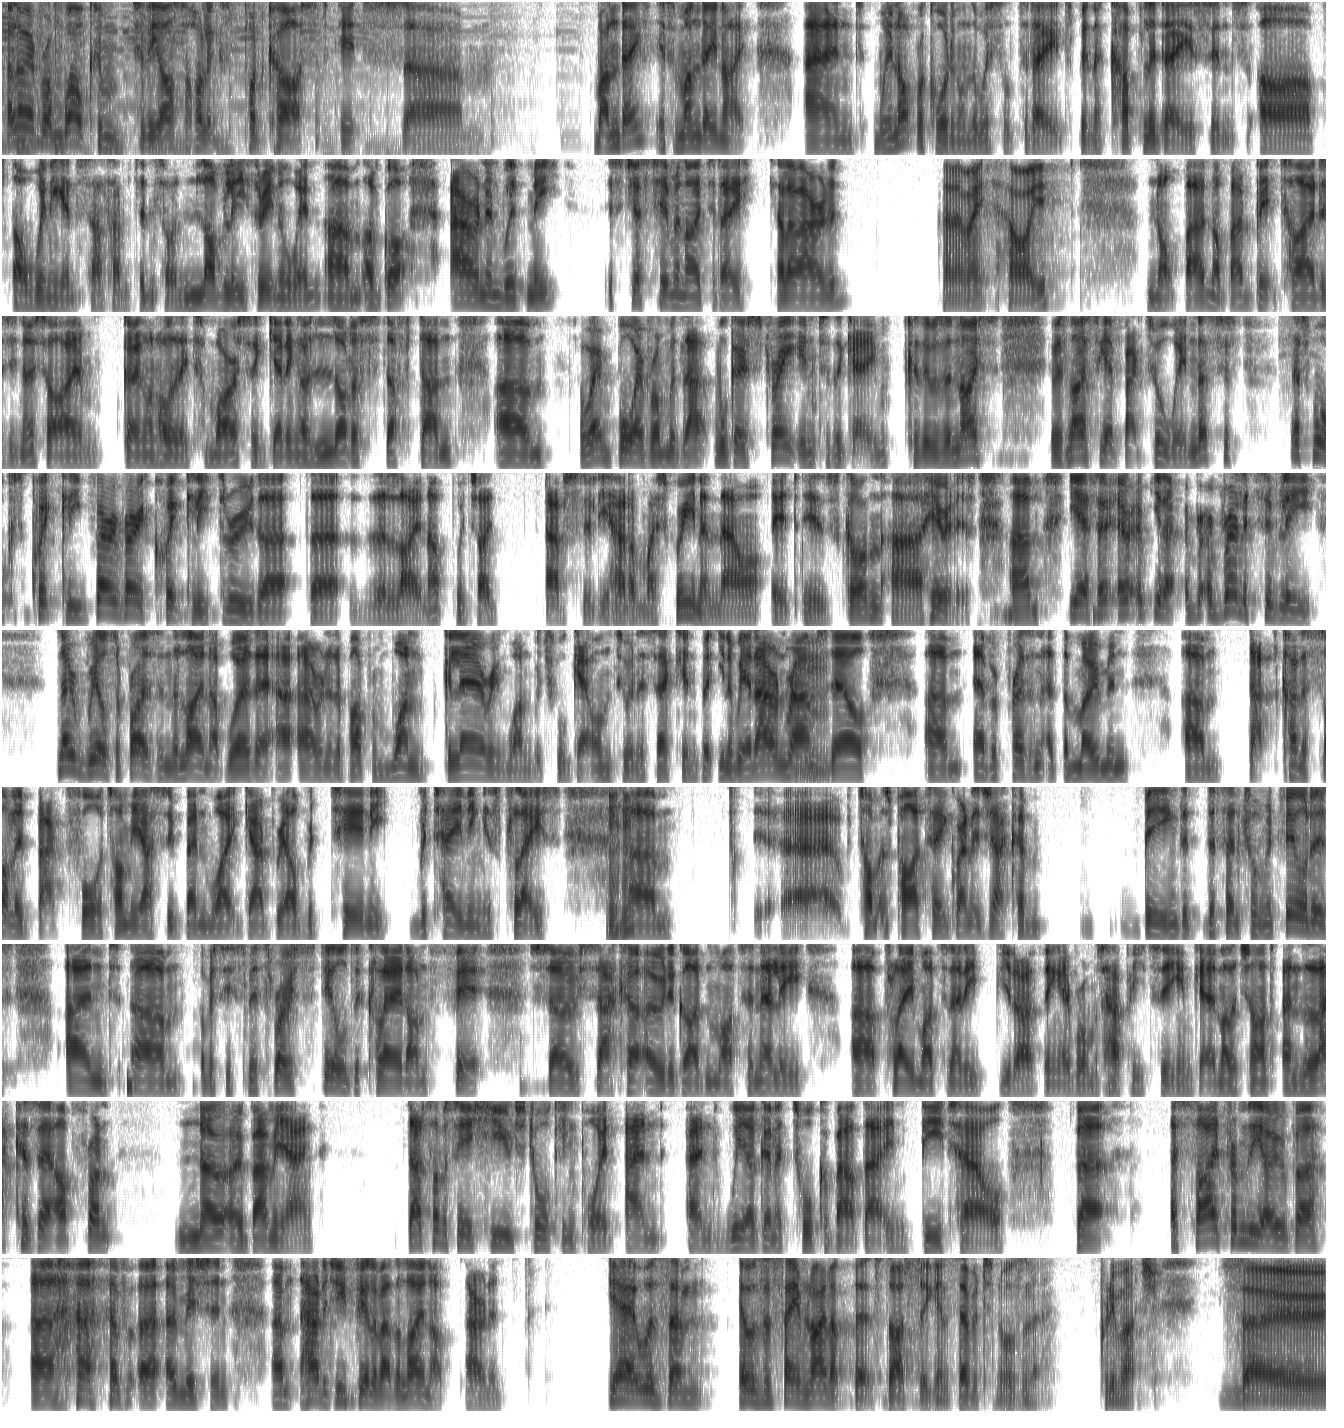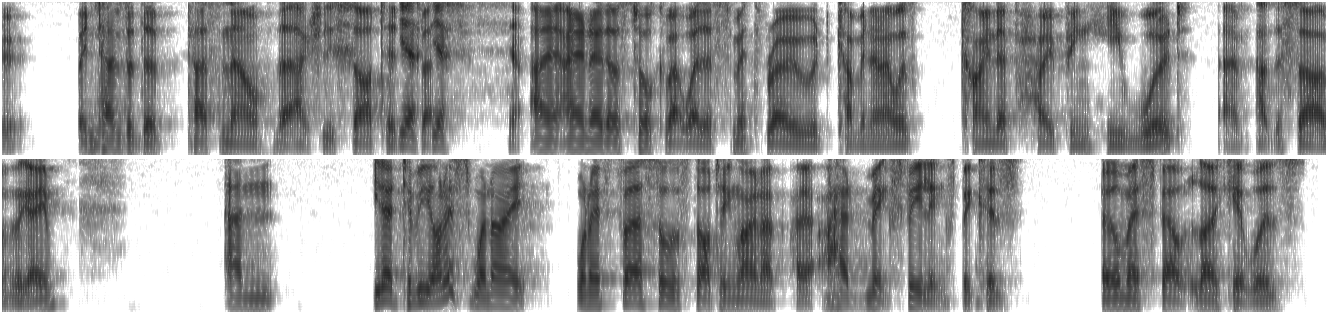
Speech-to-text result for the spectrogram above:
Hello, everyone. Welcome to the Arsaholics podcast. It's um, Monday. It's Monday night, and we're not recording on the whistle today. It's been a couple of days since our, our win against Southampton, so a lovely 3 0 win. Um, I've got Aaron with me. It's just him and I today. Hello, Aaron. Hello, mate. How are you? Not bad, not bad. Bit tired, as you know. So I am going on holiday tomorrow, so getting a lot of stuff done. Um, I won't bore everyone with that. We'll go straight into the game because it was a nice. It was nice to get back to a win. Let's just let's walk us quickly, very very quickly through the the the lineup, which I absolutely had on my screen, and now it is gone. Uh, here it is. Um, yeah, so uh, you know, a, a relatively no real surprises in the lineup were there, Aaron, and apart from one glaring one, which we'll get onto in a second. But you know, we had Aaron hmm. Ramsdale, mm. um, ever present at the moment. Um, that kind of solid back four: Tomiyasu, Ben White, Gabriel, retaining retaining his place. Mm-hmm. Um, uh, Thomas Partey, Granit Xhaka being the, the central midfielders, and um, obviously Smith Rowe still declared unfit. So Saka, Odegaard, and Martinelli uh, play Martinelli. You know, I think everyone was happy seeing him get another chance. And Lacazette up front, no Aubameyang. That's obviously a huge talking point, and and we are going to talk about that in detail. But aside from the Oba uh, omission, um, how did you feel about the lineup, Aaron? Yeah, it was um, it was the same lineup that started against Everton, wasn't it? pretty much. So, in terms of the personnel that actually started, yes, yes, yeah. I, I, know there was talk about whether Smith Rowe would come in, and I was kind of hoping he would um, at the start of the game. And you know, to be honest, when I when I first saw the starting lineup, I, I had mixed feelings because I almost felt like it was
